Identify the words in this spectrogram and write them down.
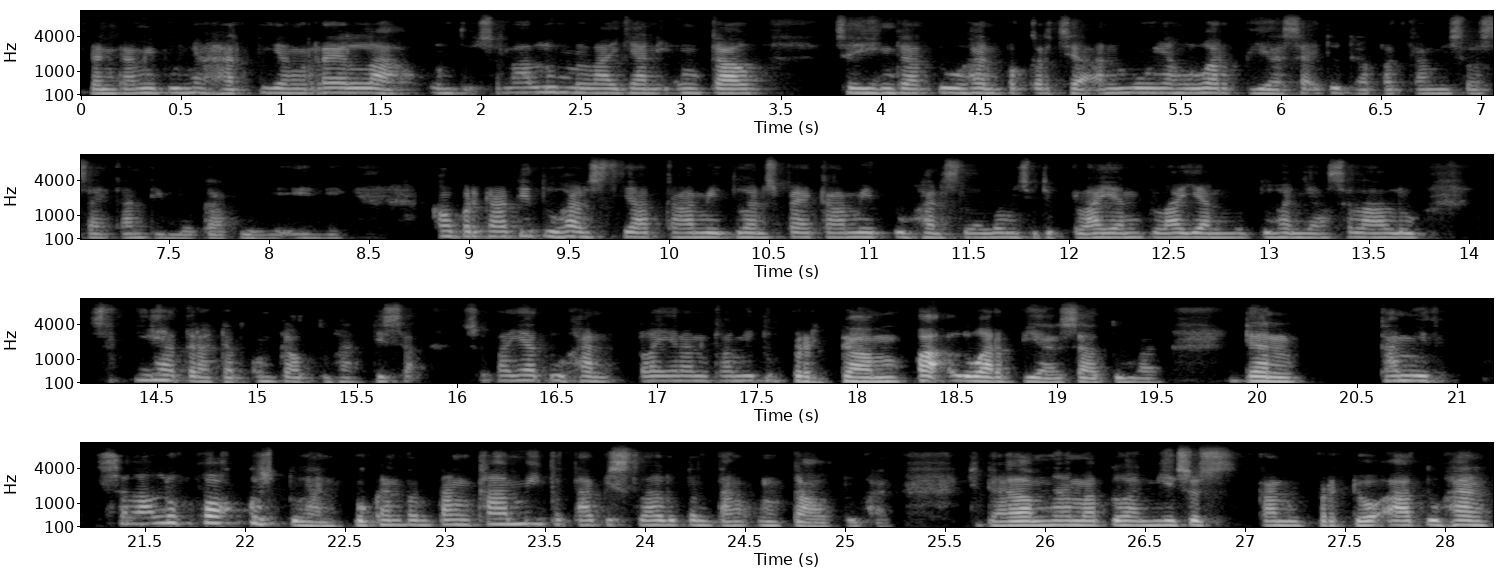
dan kami punya hati yang rela untuk selalu melayani Engkau, sehingga Tuhan pekerjaanmu yang luar biasa itu dapat kami selesaikan di muka bumi ini. Kau berkati Tuhan setiap kami, Tuhan, supaya kami, Tuhan, selalu menjadi pelayan-pelayanmu, Tuhan, yang selalu setia terhadap Engkau, Tuhan. Bisa, supaya Tuhan, pelayanan kami itu berdampak luar biasa, Tuhan. Dan kami selalu fokus, Tuhan. Bukan tentang kami, tetapi selalu tentang Engkau, Tuhan. Di dalam nama Tuhan Yesus, kami berdoa, Tuhan,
